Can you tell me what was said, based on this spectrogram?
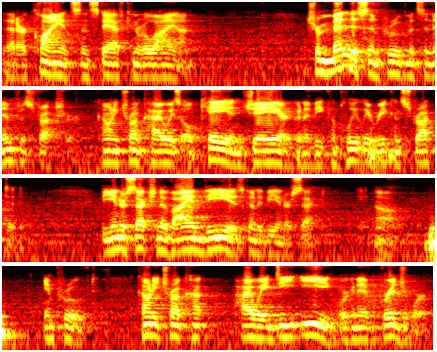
that our clients and staff can rely on, tremendous improvements in infrastructure. County Trunk Highways OK and J are going to be completely reconstructed. The intersection of I and V is going to be intersect, uh, improved. County Trunk Hi- Highway DE, we're going to have bridge work.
